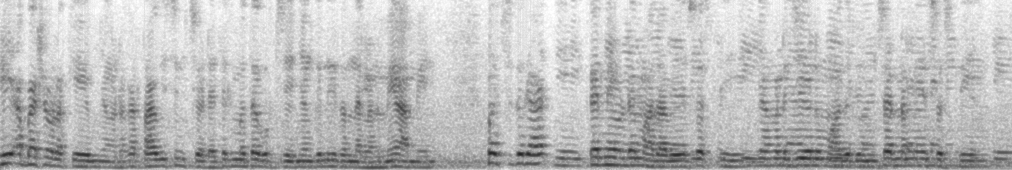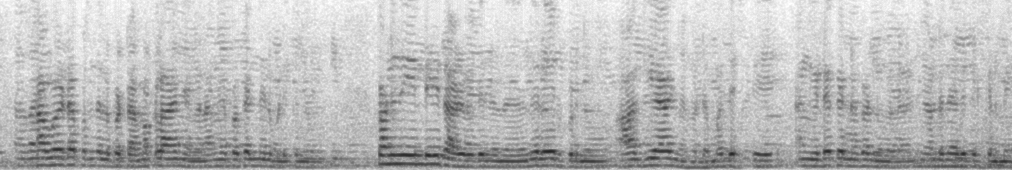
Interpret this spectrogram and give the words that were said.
ഈ അപേക്ഷകളൊക്കെയും ഞങ്ങളുടെ കർത്താവ് വിശംസയുടെ തിരുമത്തെ കുറിച്ച് ഞങ്ങൾക്ക് നീ നൽകണമേ ആമീൻ. പരിശുദ്ധ രാജ്ഞി കരുണയുടെ മാതാവേ സ്വസ്തി ഞങ്ങളുടെ ജീവനും മാതിരും ശരണമേ സ്വസ്തി. അവയുടെ പുറന്തള്ളപ്പെട്ട മക്കളായ ഞങ്ങൾ അങ്ങേ പക്കൽ വിളിക്കുന്നു. കണ്ണുനീരിന്റെ താഴ്വരയിൽ നിന്ന് നിലനിൽപ്പെടുന്നു ആകിയാൽ ഞങ്ങളുടെ മധ്യസ്ഥെ അങ്ങയുടെ കണ്ണ കണ്ണുകൾ ഞങ്ങളുടെ നേരെ തിരിക്കണമേ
